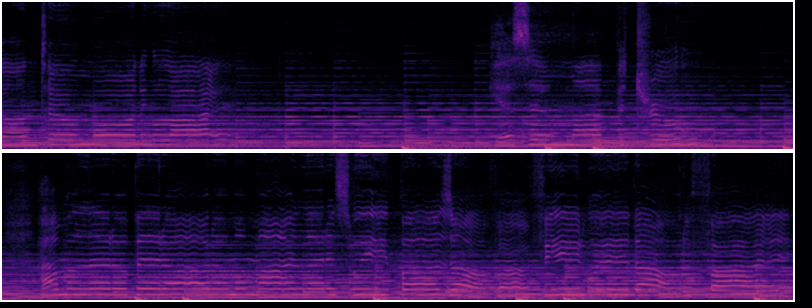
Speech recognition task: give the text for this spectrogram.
Until morning light. Yes, it might be true. I'm a little bit out of my mind. Let it sweep us off our feet without a fight.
